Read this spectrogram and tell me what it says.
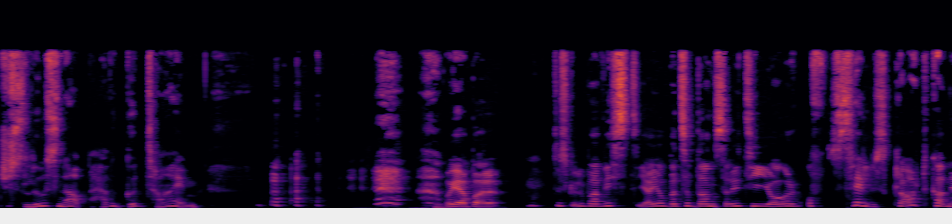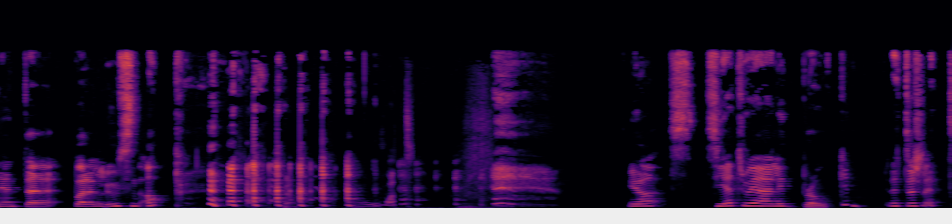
Just loosen up, have a good time. Mm. Och jag bara, du skulle bara visst, jag har jobbat som dansare i tio år och självklart kan jag inte bara loosen up. What? Ja, så jag tror jag är lite broken, rätt och slett.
